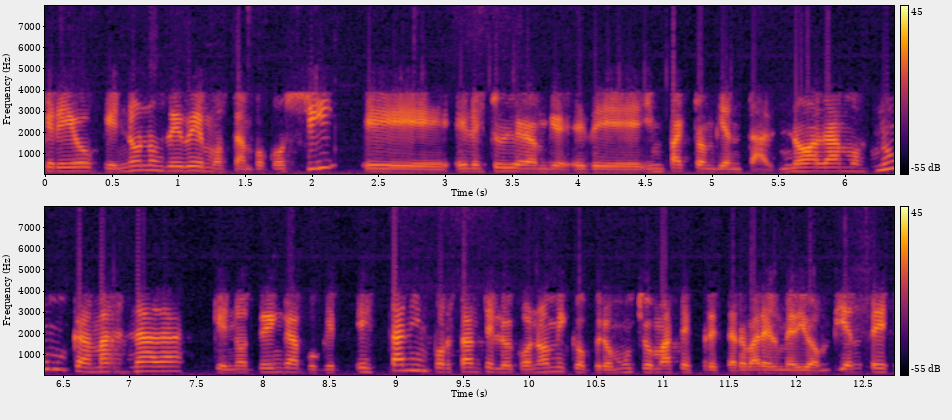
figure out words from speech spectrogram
creo que no nos debemos tampoco, sí, eh, el estudio de, impacto ambiental. No hagamos nunca más nada que no tenga, porque es tan importante lo económico, pero mucho más es preservar el medio ambiente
